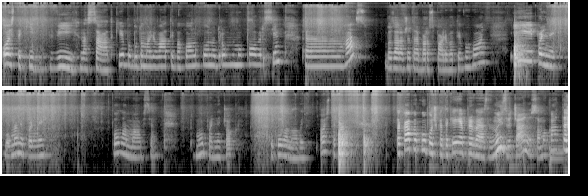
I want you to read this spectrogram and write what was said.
Ось такі дві насадки, бо буду малювати вагонку на другому поверсі. Е, газ, бо зараз вже треба розпалювати вогонь. І пальник, бо в мене пальник поламався. Тому пальничок купила новий. Ось така Така покупочка, таке я привезла. Ну і звичайно, самокат.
